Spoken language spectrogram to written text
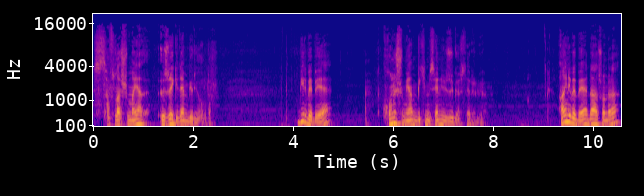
saflaşmaya öze giden bir yoldur. Bir bebeğe konuşmayan bir kimsenin yüzü gösteriliyor. Aynı bebeğe daha sonra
